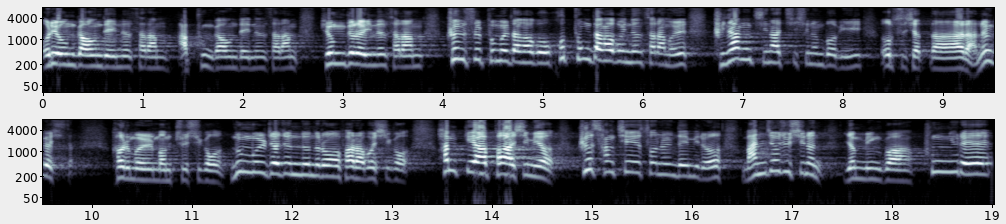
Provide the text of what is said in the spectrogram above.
어려움 가운데 있는 사람, 아픔 가운데 있는 사람, 병들어 있는 사람, 큰 슬픔을 당하고 고통당하고 있는 사람을 그냥 지나치시는 법이 없으셨다라는 것이죠. 걸음을 멈추시고 눈물 젖은 눈으로 바라보시고 함께 아파하시며 그 상처에 손을 내밀어 만져주시는 연민과 풍률의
